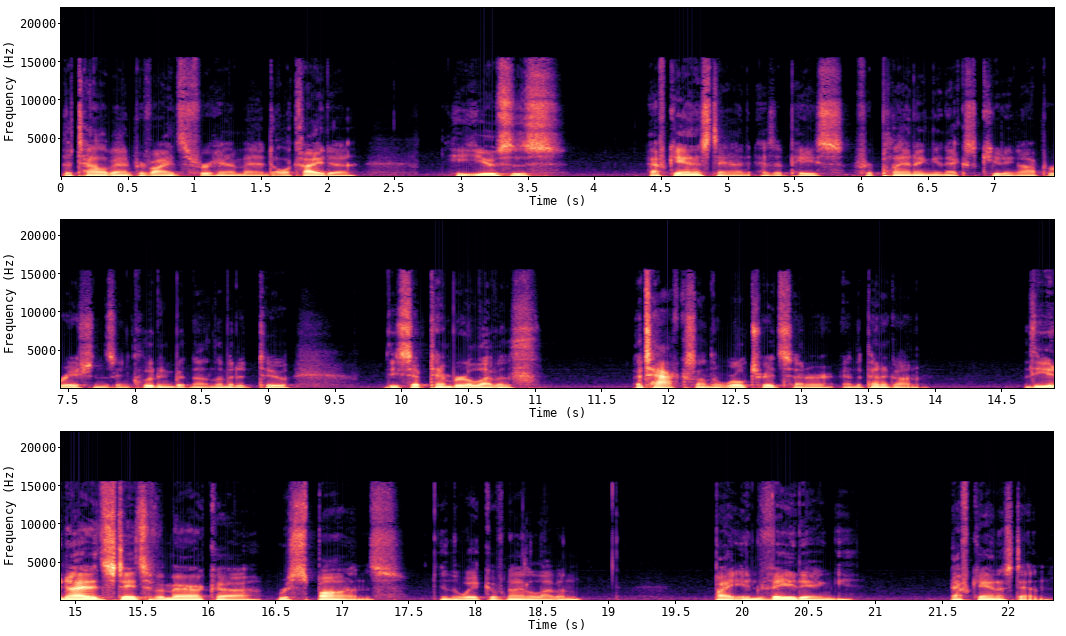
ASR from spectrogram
the Taliban provides for him and Al Qaeda, he uses Afghanistan as a base for planning and executing operations, including but not limited to the September 11th attacks on the World Trade Center and the Pentagon. The United States of America responds in the wake of 9 11 by invading Afghanistan.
